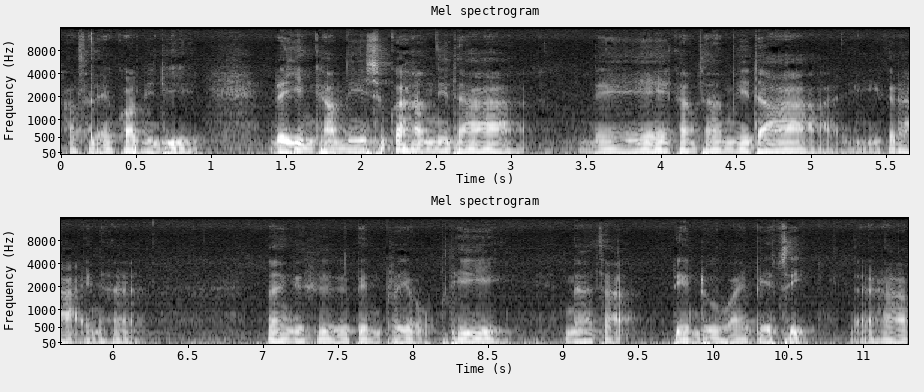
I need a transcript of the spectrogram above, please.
เขาแสดงความยินดี ได้ยินคำนี้ชุกฮัมนิดาเนคันซามนิดาอย่างนี้ก็ได้นะฮะนั่นก็คือเป็นประโยคที่น่าจะเรียนรู้ไว้เบสิกนะครับ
